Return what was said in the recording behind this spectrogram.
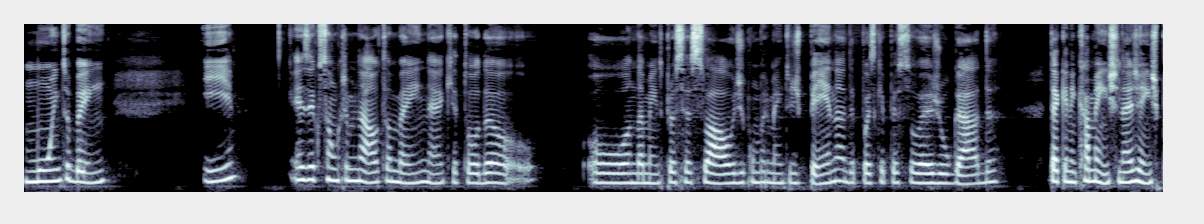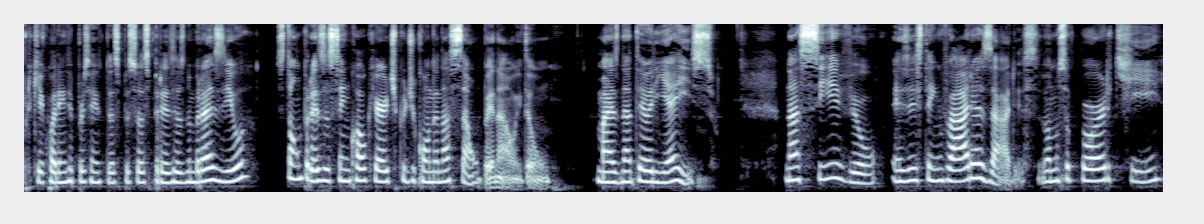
muito bem. E execução criminal também, né, que é todo o andamento processual de cumprimento de pena depois que a pessoa é julgada. Tecnicamente, né, gente? Porque 40% das pessoas presas no Brasil estão presas sem qualquer tipo de condenação penal, então. Mas na teoria é isso. Na civil, existem várias áreas. Vamos supor que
